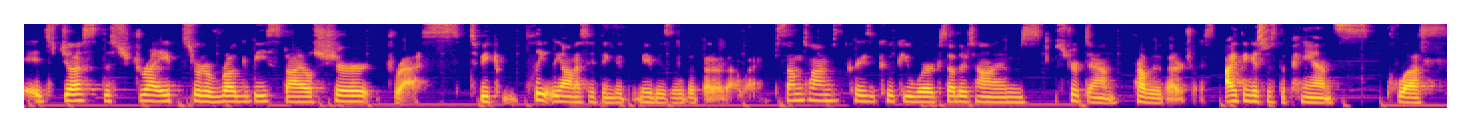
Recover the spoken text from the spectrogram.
it's just the striped sort of rugby style shirt dress. To be completely honest, I think it maybe is a little bit better that way. Sometimes crazy kooky works, other times stripped down, probably the better choice. I think it's just the pants plus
